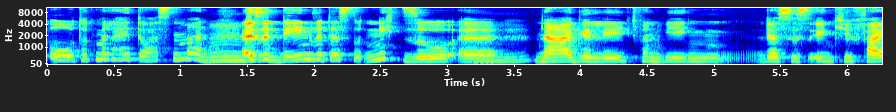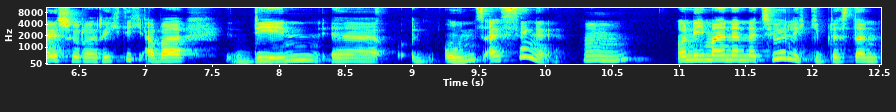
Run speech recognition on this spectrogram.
Oh, tut mir leid, du hast einen Mann. Mhm. Also denen wird das nicht so äh, Mhm. nahegelegt, von wegen, das ist irgendwie falsch oder richtig, aber denen, äh, uns als Single. Mhm. Und ich meine, natürlich gibt es dann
